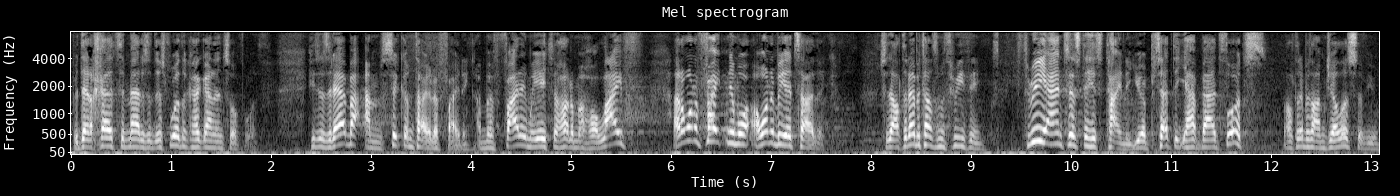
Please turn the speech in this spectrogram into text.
but that the matters of this world and Kagan and so forth. He says, Rabbi, I'm sick and tired of fighting. I've been fighting my Yitzhahara my whole life. I don't want to fight anymore. I want to be a tzaddik. So the Alter Rebbe tells him three things. Three answers to his tiny. You're upset that you have bad thoughts. The Alter Rebbe says, I'm jealous of you.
